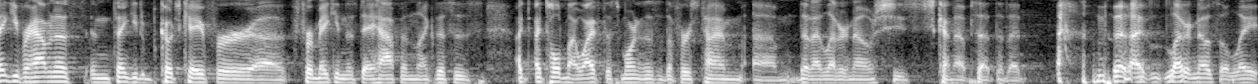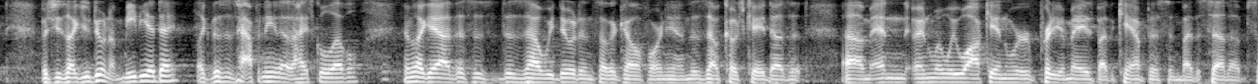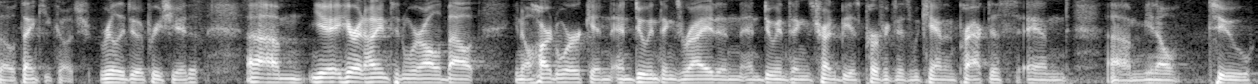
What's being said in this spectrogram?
thank you for having us, and thank you to Coach K for uh, for making this day happen. Like this is, I, I, told my wife this morning. This is the first time um, that I let her know. She's, she's kind of upset that I that I let her know so late. But she's like, "You're doing a media day? Like this is happening at a high school level?" I'm like, "Yeah, this is this is how we do it in Southern California, and this is how Coach K does it." Um, and and when we walk in, we're pretty amazed by the campus and by the setup. So thank you, Coach. Really do appreciate it. Um, yeah, here at Huntington, we're all about you know hard work and, and doing things right and, and doing things trying to be as perfect as we can in practice and um, you know to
